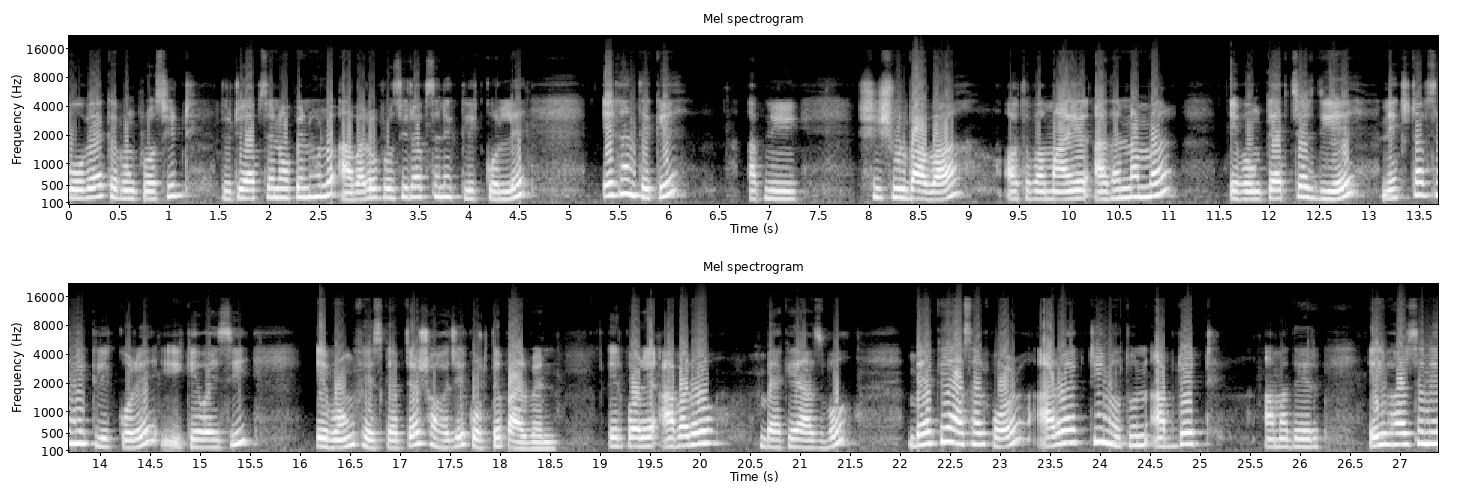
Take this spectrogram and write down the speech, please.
গো ব্যাক এবং প্রসিড দুটি অপশান ওপেন হলো। আবারও প্রসিড অপশানে ক্লিক করলে এখান থেকে আপনি শিশুর বাবা অথবা মায়ের আধার নাম্বার এবং ক্যাপচার দিয়ে নেক্সট অপশানে ক্লিক করে ই কেওয়াইসি এবং ফেস ক্যাপচার সহজে করতে পারবেন। এরপরে আবারও ব্যাকে আসব। ব্যাকে আসার পর আরও একটি নতুন আপডেট আমাদের এই ভার্সনে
